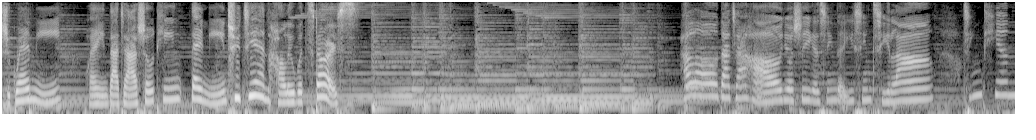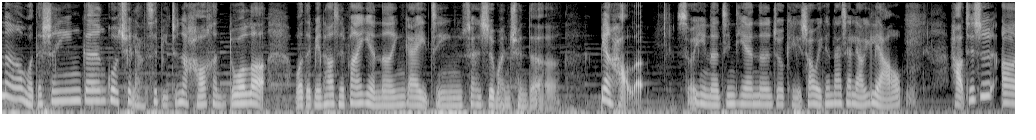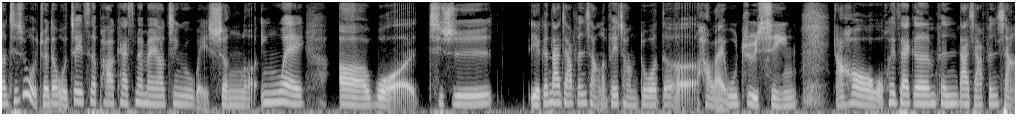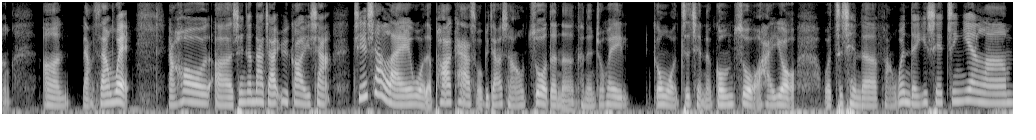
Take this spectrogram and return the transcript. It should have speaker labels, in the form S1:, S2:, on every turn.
S1: 是关妮，欢迎大家收听，带您去见 Hollywood Stars。Hello，大家好，又是一个新的一星期啦。今天呢，我的声音跟过去两次比真的好很多了。我的扁桃型发炎呢，应该已经算是完全的变好了。所以呢，今天呢就可以稍微跟大家聊一聊。好，其实呃，其实我觉得我这一次 podcast 慢慢要进入尾声了，因为呃，我其实也跟大家分享了非常多的好莱坞巨星，然后我会再跟分大家分享嗯两三位，然后呃先跟大家预告一下，接下来我的 podcast 我比较想要做的呢，可能就会跟我之前的工作，还有我之前的访问的一些经验啦。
